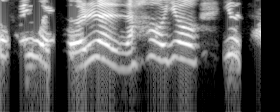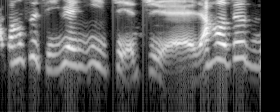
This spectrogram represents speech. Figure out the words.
又推诿责任，然后又又假装自己愿意解决，然后就里面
